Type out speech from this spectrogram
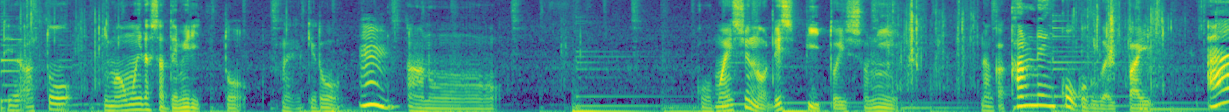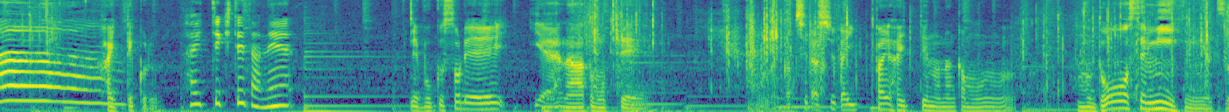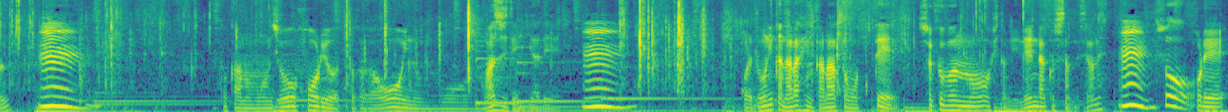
であと今思い出したデメリットなんやけどうん。あのーこう毎週のレシピと一緒になんか関連広告がいっぱいあー。入ってくる。入ってきてたね。で僕それ嫌やなと思ってもうなんかチラシがいっぱい入ってんのなんかもうもうどうせ見えひんやつうん。とかのもう情報量とかが多いのももうマジで嫌で。うんこれどうにかならへんかなと思って職分の人に連絡したんですよね。うんそう。これ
